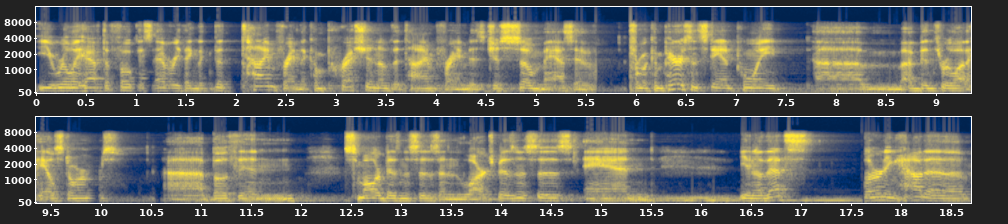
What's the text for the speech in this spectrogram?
you really have to focus everything. The, the time frame, the compression of the time frame is just so massive. From a comparison standpoint, um, I've been through a lot of hailstorms, uh, both in smaller businesses and large businesses, and you know that's learning how to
